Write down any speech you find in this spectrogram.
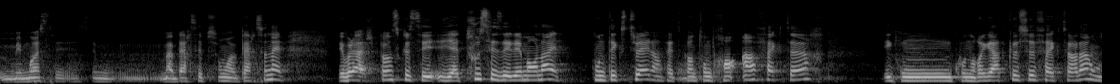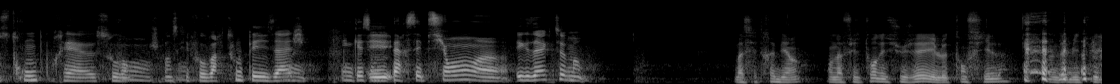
mais moi, c'est ma perception euh, personnelle. Mais voilà, je pense que c'est il y a tous ces éléments-là contextuels en fait. Quand on prend un facteur et qu'on ne regarde que ce facteur-là, on se trompe souvent. Je pense qu'il faut voir tout le paysage. Une question Et- de perception. euh, Exactement. Bah, c'est très bien. On a fait le tour des sujets et le temps file, comme d'habitude.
